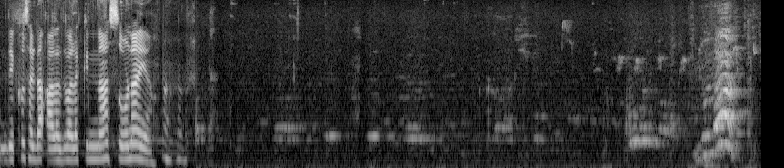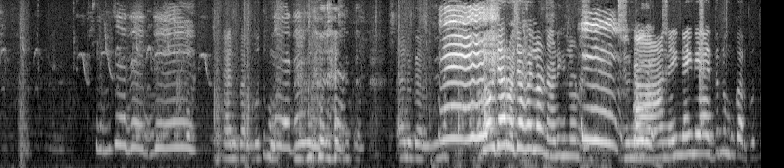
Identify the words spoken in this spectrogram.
ਦੇਖੋ ਸਾਡਾ ਆਲਾ ਦੁਆਲਾ ਕਿੰਨਾ ਸੋਹਣਾ ਆ ਨਹੀਂ ਨਾ ਨਹੀਂ ਨਹੀਂ ਨਹੀਂ ਇਧਰ ਨੂੰ ਮੂੰਹ ਕਰ ਪੁੱਤ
